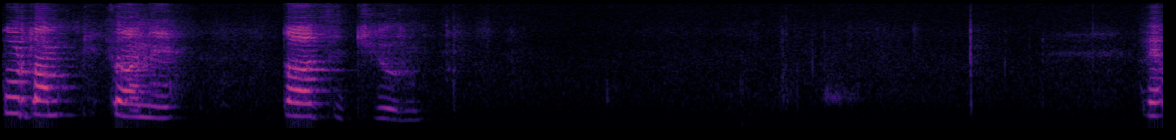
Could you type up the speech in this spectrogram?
Buradan bir tane daha seçiyorum. Ve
